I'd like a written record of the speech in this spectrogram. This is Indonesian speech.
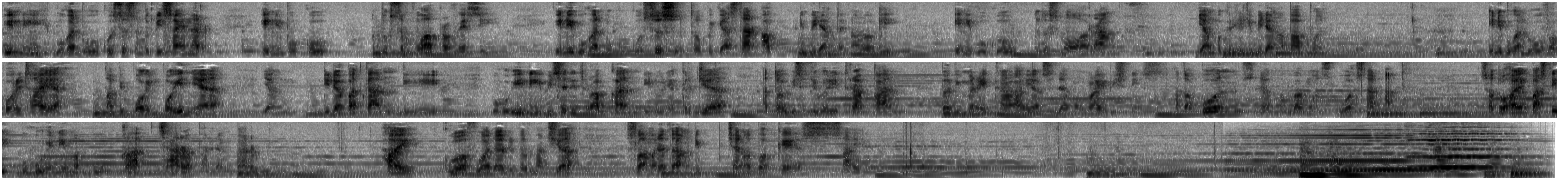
Ini bukan buku khusus untuk desainer. Ini buku untuk semua profesi. Ini bukan buku khusus untuk pegiat startup di bidang teknologi. Ini buku untuk semua orang yang bekerja di bidang apa pun. Ini bukan buku favorit saya, tapi poin-poinnya yang didapatkan di buku ini bisa diterapkan di dunia kerja atau bisa juga diterapkan bagi mereka yang sedang memulai bisnis ataupun sedang membangun sebuah startup. Satu hal yang pasti, buku ini membuka cara pandang baru. Hai, gua Fuad Ari Nurmansyah. Selamat datang di channel podcast saya.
